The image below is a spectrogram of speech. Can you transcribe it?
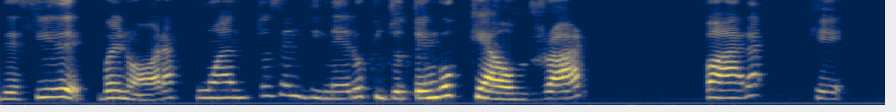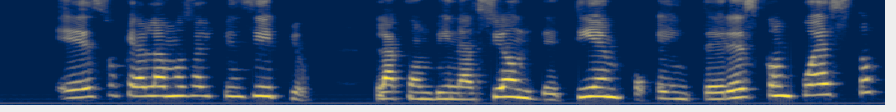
decide, bueno, ahora cuánto es el dinero que yo tengo que ahorrar para que eso que hablamos al principio, la combinación de tiempo e interés compuesto,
